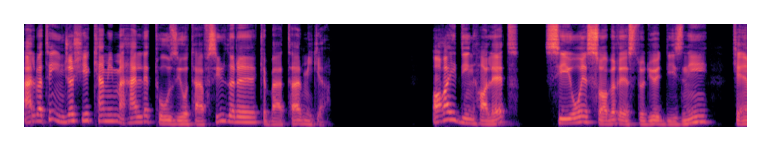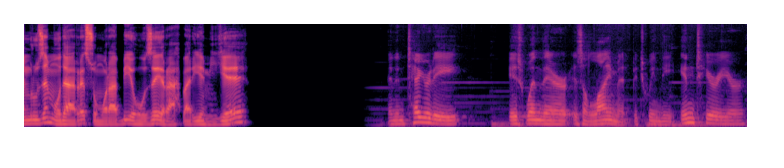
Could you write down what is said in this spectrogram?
البته اینجاش یک کمی محل توضیح و تفسیر داره که بعدتر میگم. آقای دین هالت سی او سابق استودیو دیزنی که امروز مدرس و مربی حوزه رهبری میگه And integrity is when there is alignment between the interior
